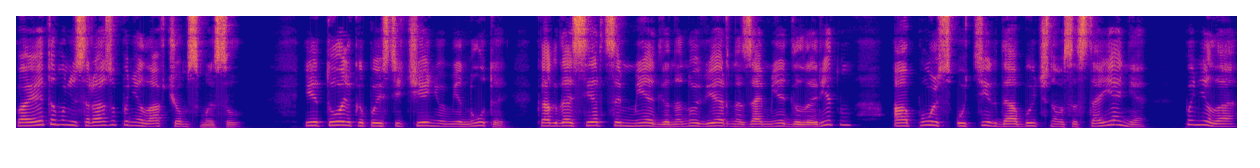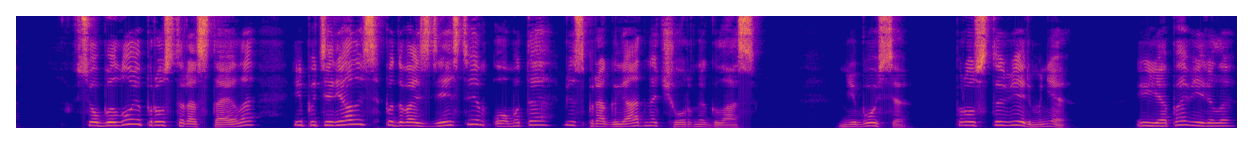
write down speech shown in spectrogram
поэтому не сразу поняла, в чем смысл. И только по истечению минуты, когда сердце медленно, но верно замедлило ритм, а пульс утих до обычного состояния, поняла. Все былое просто растаяло, и потерялась под воздействием омута беспроглядно черных глаз. «Не бойся, просто верь мне». И я поверила.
